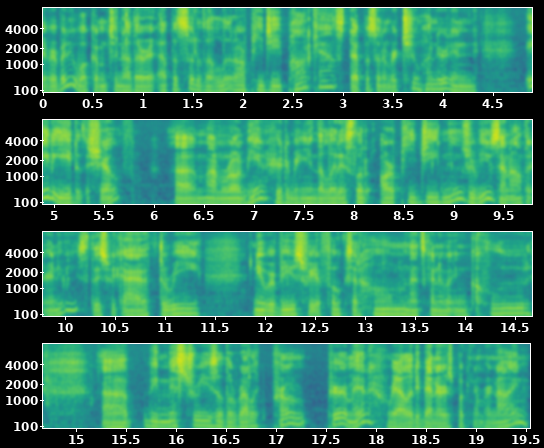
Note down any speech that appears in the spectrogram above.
everybody, welcome to another episode of the Lit RPG Podcast, episode number 288 of the show. Um, I'm Ron here, here to bring you the latest Lit RPG news, reviews, and author interviews. This week I have three new reviews for you folks at home. That's going to include uh, The Mysteries of the Relict Pyramid, Reality Benders, book number nine,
